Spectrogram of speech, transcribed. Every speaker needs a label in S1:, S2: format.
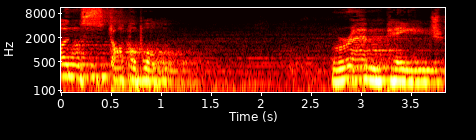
S1: Unstoppable. Rampage.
